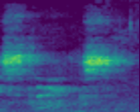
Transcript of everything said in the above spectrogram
these things.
